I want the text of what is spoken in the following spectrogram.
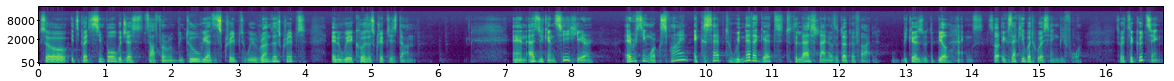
So it's pretty simple. We just start from Ubuntu, we have the script, we run the script, and we echo the script is done. And as you can see here, everything works fine, except we never get to the last line of the Docker file because the build hangs. So exactly what we were saying before. So it's a good thing.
